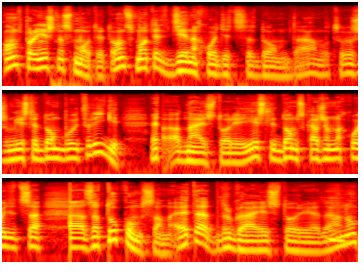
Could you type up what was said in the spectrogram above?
он, конечно, смотрит. Он смотрит, где находится дом, да, вот, скажем, если дом будет в Риге, это одна история. Если дом, скажем, находится э, за Тукумсом, это другая история. Да? Ну,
